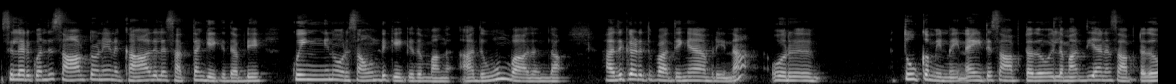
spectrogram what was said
சிலருக்கு வந்து சாப்பிட்டோன்னே எனக்கு காதில் சத்தம் கேட்குது அப்படியே குயிங்னு ஒரு சவுண்டு கேட்குதும்பாங்க அதுவும் வாதம் தான். அதுக்கடுத்து பார்த்தீங்க அப்படின்னா ஒரு தூக்கமின்மை. நைட்டு சாப்பிட்டதோ இல்லை மத்தியானம் சாப்பிட்டதோ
